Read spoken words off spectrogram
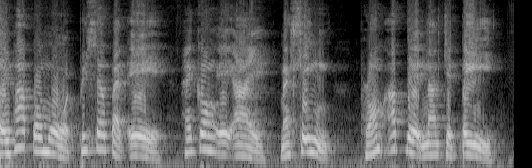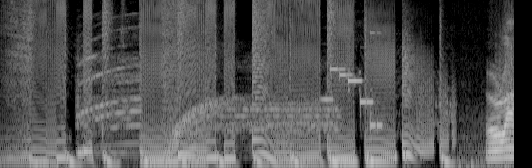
ผยภาพโปรโมท Pixel 8a ให้กล้อง AI Maxing พร้อมอัปเดตนาน 7 ปี ล่า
